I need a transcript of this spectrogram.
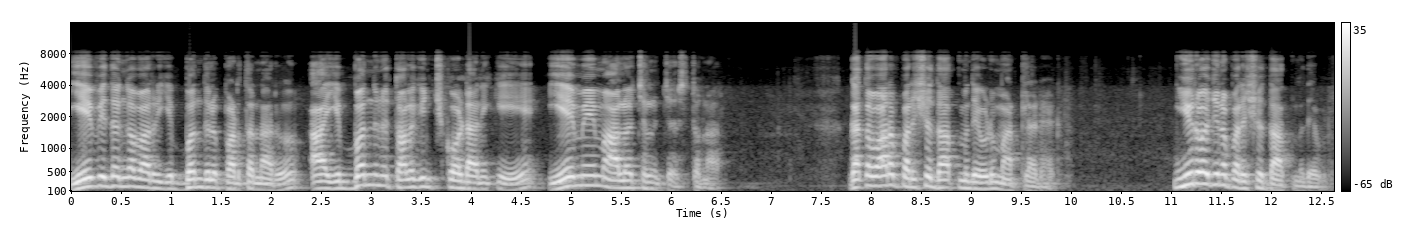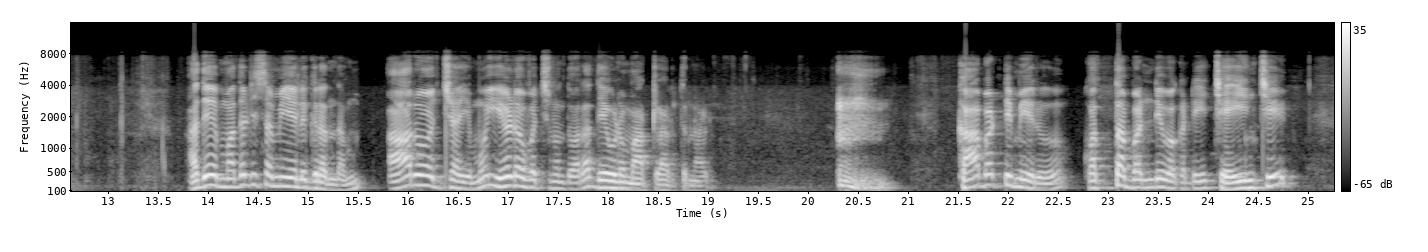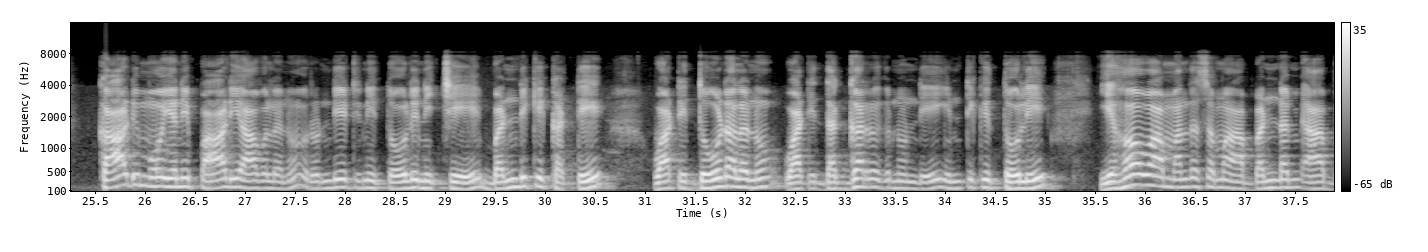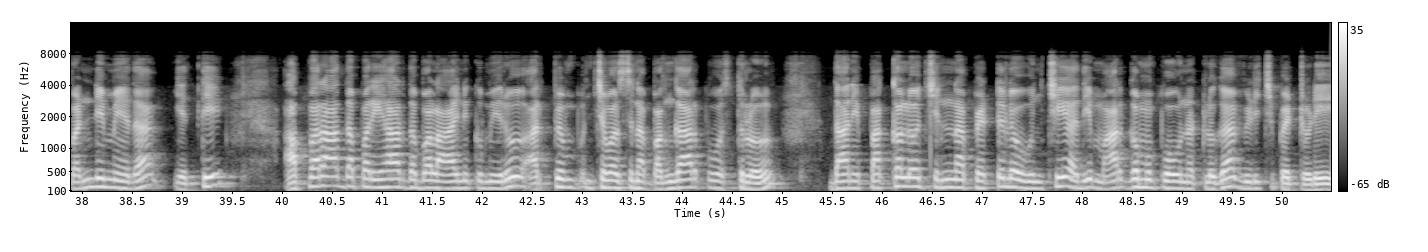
ఏ విధంగా వారు ఇబ్బందులు పడుతున్నారు ఆ ఇబ్బందిని తొలగించుకోవడానికి ఏమేమి ఆలోచనలు చేస్తున్నారు? గత వారం పరిశుద్ధాత్మ దేవుడు మాట్లాడాడు. ఈ రోజున పరిశుద్ధాత్మ దేవుడు. అదే మొదటి సమయలు గ్రంథం ఆరో అధ్యాయము ఏడో వచనం ద్వారా దేవుడు మాట్లాడుతున్నాడు. కాబట్టి మీరు కొత్త బండి ఒకటి చేయించి కాడిమోయని పాడి ఆవులను రెండింటిని తోలినిచ్చి బండికి కట్టి వాటి దూడలను వాటి దగ్గర నుండి ఇంటికి తోలి యహోవా మందసము ఆ బండ ఆ బండి మీద ఎత్తి అపరాధ పరిహార్థ బల ఆయనకు మీరు అర్పించవలసిన బంగారపు వస్తువులు దాని పక్కలో చిన్న పెట్టెలో ఉంచి అది మార్గము పోవునట్లుగా విడిచిపెట్టుడి.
